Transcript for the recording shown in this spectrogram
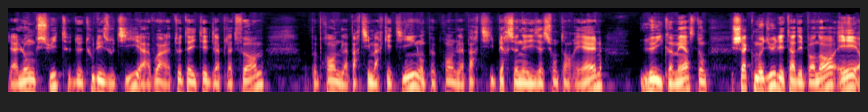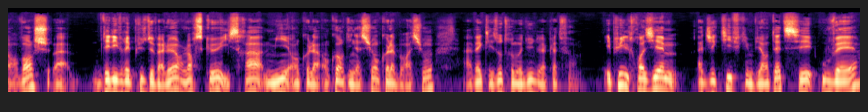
la longue suite de tous les outils, à avoir la totalité de la plateforme. On peut prendre la partie marketing, on peut prendre la partie personnalisation temps réel, le e-commerce. Donc, chaque module est indépendant et en revanche, va délivrer plus de valeur lorsqu'il sera mis en, en coordination, en collaboration avec les autres modules de la plateforme. Et puis, le troisième adjectif qui me vient en tête, c'est ouvert,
